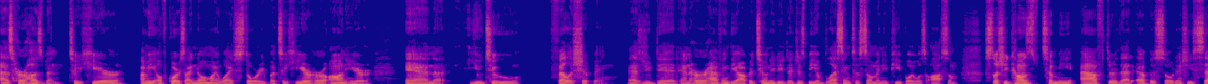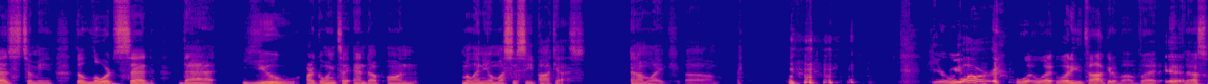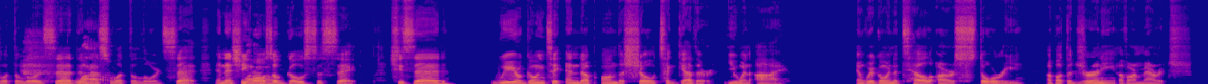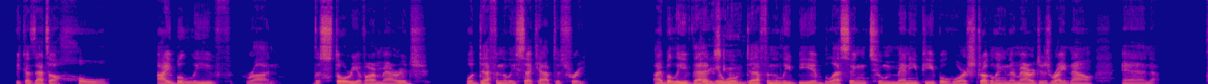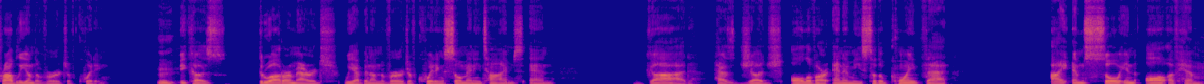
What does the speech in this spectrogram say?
as her husband to hear. I mean, of course, I know my wife's story, but to hear her on here and uh, you two fellowshipping as you did and her having the opportunity to just be a blessing to so many people it was awesome so she comes to me after that episode and she says to me the lord said that you are going to end up on Millennial Mustard Seed podcast. And I'm like, um, here we are. What what what are you talking about? But yeah. that's what the Lord said, then wow. that's what the Lord said. And then she wow. also goes to say, she said, We're going to end up on the show together, you and I and we're going to tell our story about the journey of our marriage because that's a whole i believe rod the story of our marriage will definitely set captives free I believe that Praise it will definitely be a blessing to many people who are struggling in their marriages right now and probably on the verge of quitting Mm. because throughout our marriage, we have been on the verge of quitting so many times. And God has judged all of our enemies to the point that I am so in awe of Him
